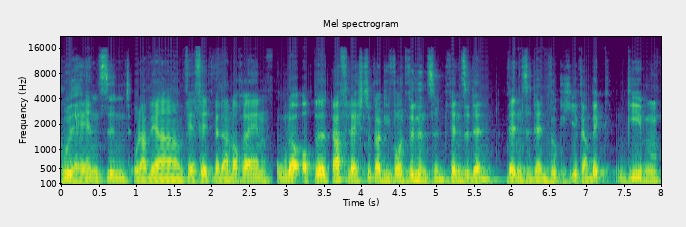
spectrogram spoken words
Cool Hands sind oder wer, wer fällt mir da noch ein oder ob es ja vielleicht sogar die Wort Willen sind, wenn sie denn, wenn sie denn wirklich ihr Comeback geben.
